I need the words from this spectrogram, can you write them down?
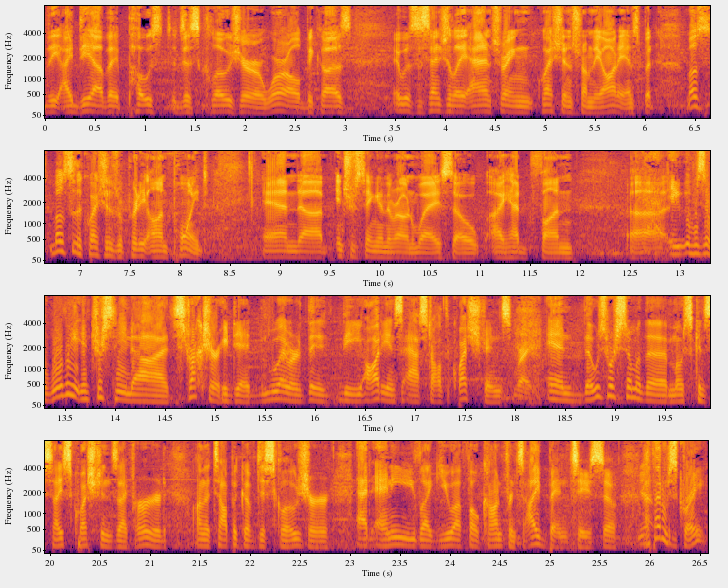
the idea of a post disclosure world because it was essentially answering questions from the audience. But most most of the questions were pretty on point and uh, interesting in their own way. So I had fun uh, it, was a really interesting uh, structure he did, where the the audience asked all the questions, right? And those were some of the most concise questions I've heard on the topic of disclosure at any like UFO conference I've been to. So yeah. I thought it was great.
